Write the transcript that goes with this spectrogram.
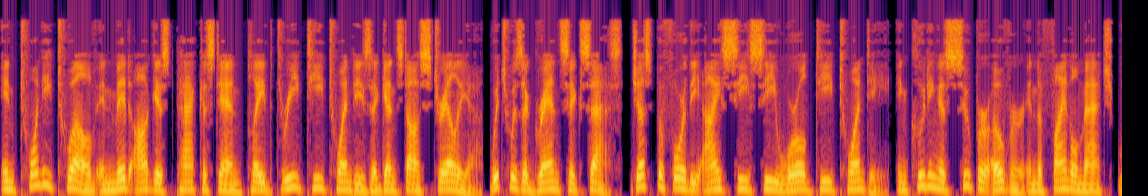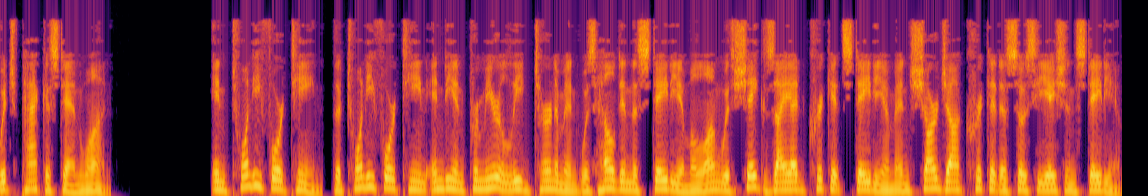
In 2012 in mid-August Pakistan played three T20s against Australia, which was a grand success, just before the ICC World T20, including a super over in the final match, which Pakistan won. In 2014, the 2014 Indian Premier League tournament was held in the stadium along with Sheikh Zayed Cricket Stadium and Sharjah Cricket Association Stadium.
